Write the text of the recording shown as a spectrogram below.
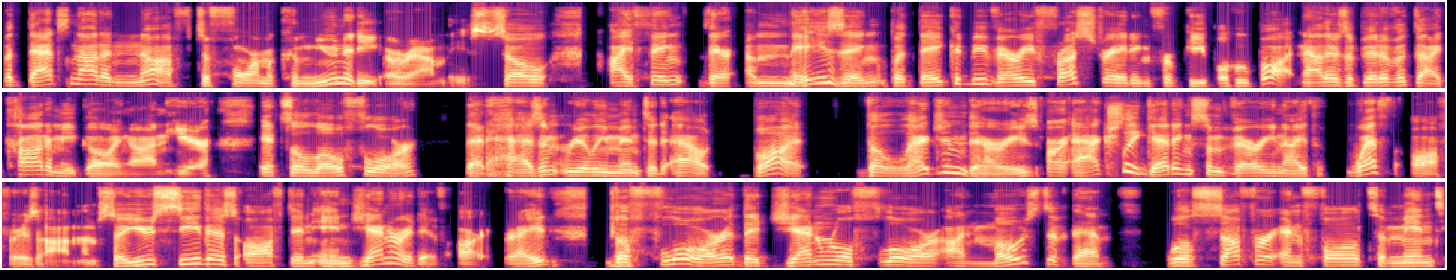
but that's not enough to form a community around these. So I think they're amazing, but they could be very frustrating for people who bought. Now, there's a bit of a dichotomy going on here. It's a low floor that hasn't really minted out, but the legendaries are actually getting some very nice WETH offers on them. So you see this often in generative art, right? The floor, the general floor on most of them will suffer and fall to mint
